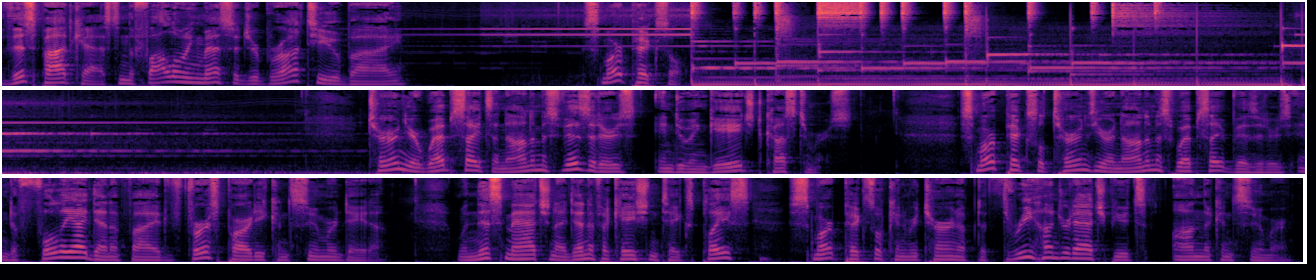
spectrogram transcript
This podcast and the following message are brought to you by Smart Pixel. Turn your website's anonymous visitors into engaged customers. Smart Pixel turns your anonymous website visitors into fully identified first party consumer data. When this match and identification takes place, Smart Pixel can return up to 300 attributes on the consumer.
